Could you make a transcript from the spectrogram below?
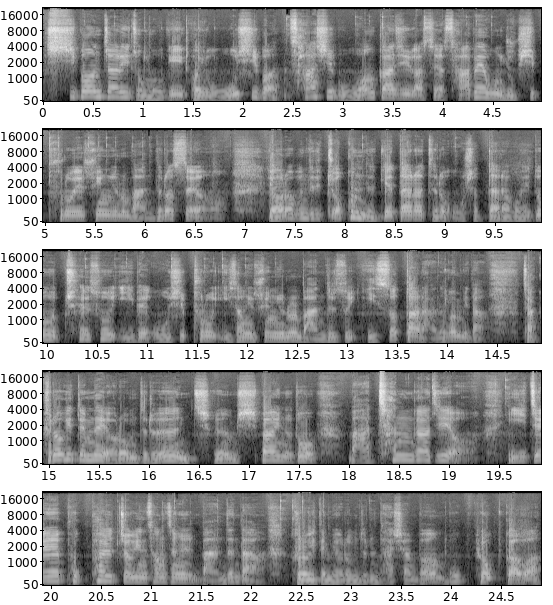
10원짜리 종목이 거의 50원, 45원까지 갔어요. 460%의 수익률을 만들었어요. 여러분들이 조금 늦게 따라 들어오셨다라고 해도 최소 250% 이상의 수익률을 만들 수 있었다라는 겁니다. 자, 그렇기 때문에 여러분들은 지금 시바이누도 마찬가지예요. 이제 폭발적인 상승을 만든다. 그렇기 때문에 여러분들은 다시 한번 목표가와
